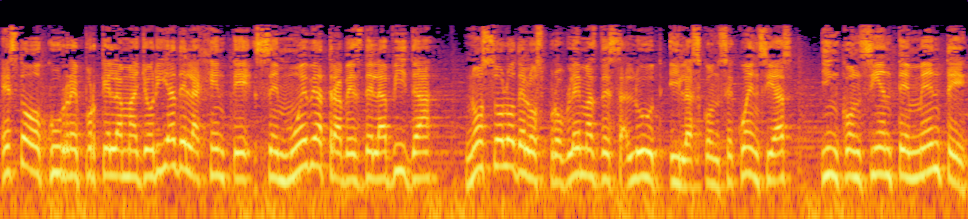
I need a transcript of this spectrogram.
Esto ocurre porque la mayoría de la gente se mueve a través de la vida, no solo de los problemas de salud y las consecuencias, inconscientemente.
